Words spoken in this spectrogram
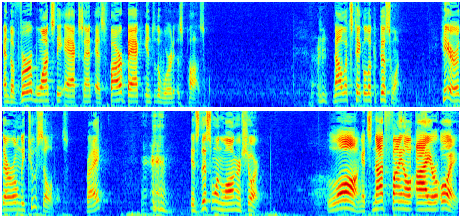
and the verb wants the accent as far back into the word as possible. now let's take a look at this one. Here, there are only two syllables, right? Is this one long or short? Long. It's not final I or oi.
